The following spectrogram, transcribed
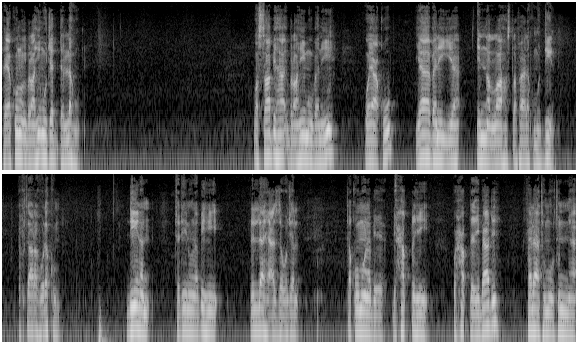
فيكون إبراهيم جدا له. وصى بها إبراهيم بنيه ويعقوب يا بني إن الله اصطفى لكم الدين اختاره لكم دينا تدينون به لله عز وجل تقومون بحقه وحق عباده فلا تموتن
